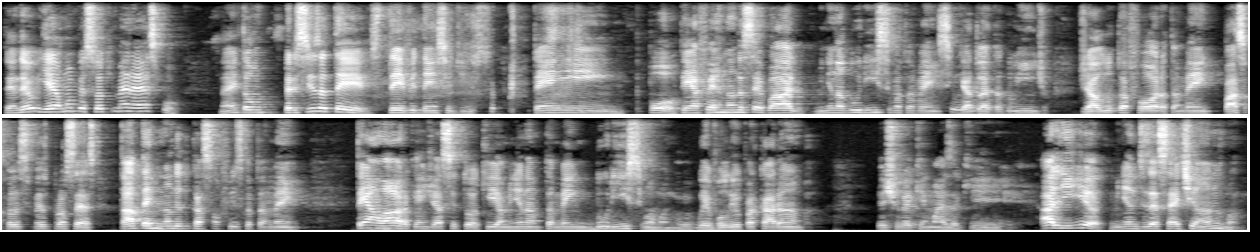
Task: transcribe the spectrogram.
Entendeu? E é uma pessoa que merece, pô. Né? Então, precisa ter, ter evidência disso. Tem, pô, tem a Fernanda Cevalho, menina duríssima também, Sim. que é atleta do Índio. Já luta fora também, passa pelo esse mesmo processo. Tá terminando educação física também. Tem a Laura, que a gente já citou aqui, a menina também duríssima, mano. Evoluiu pra caramba. Deixa eu ver quem mais aqui. A Lia, menina de 17 anos, mano.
